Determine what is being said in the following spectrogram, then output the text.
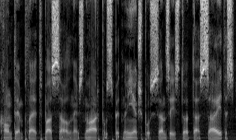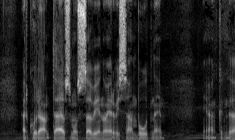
kontemplēt pasauli nevis no ārpuses, bet no iekšpuses atzīstot tās saites, ar kurām Tēvs mūs savienoja ar visām būtnēm. Jā, kad, uh,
